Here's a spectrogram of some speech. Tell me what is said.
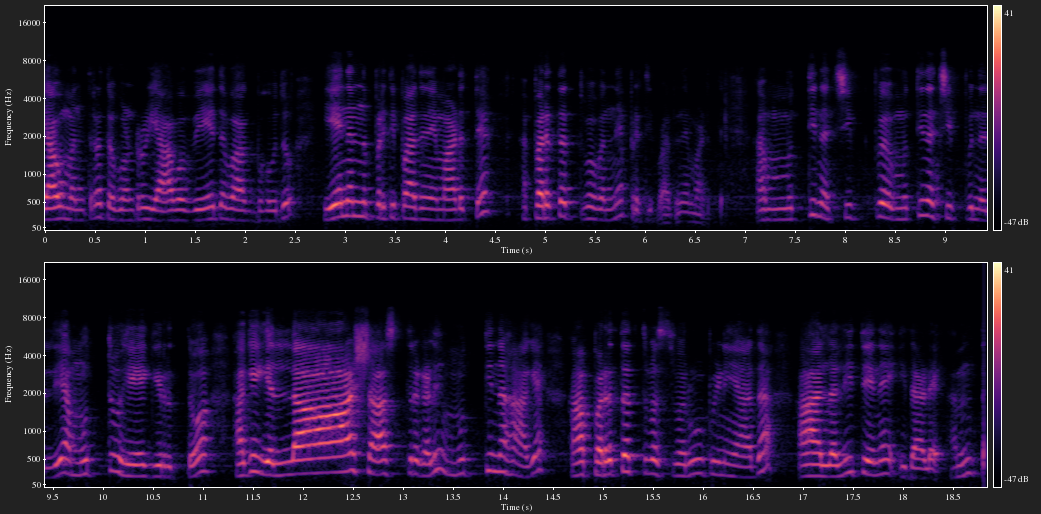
ಯಾವ ಮಂತ್ರ ತಗೊಂಡ್ರು, ಯಾವ ವೇದವಾಗಬಹುದು, ಏನನ್ನು ಪ್ರತಿಪಾದನೆ ಮಾಡುತ್ತೆ, ಆ ಪರತತ್ವವನ್ನೇ ಪ್ರತಿಪಾದನೆ ಮಾಡುತ್ತೆ. ಆ ಮುತ್ತಿನ ಚಿಪ್, ಮುತ್ತಿನ ಚಿಪ್ಪಿನಲ್ಲಿ ಆ ಮುತ್ತು ಹೇಗಿರುತ್ತೋ ಹಾಗೆ ಎಲ್ಲಾ ಶಾಸ್ತ್ರಗಳು ಮುತ್ತಿನ ಹಾಗೆ ಆ ಪರತತ್ವ ಸ್ವರೂಪಿಣಿಯಾದ ಆ ಲಲಿತೆನೆ ಇದ್ದಾಳೆ ಅಂತ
